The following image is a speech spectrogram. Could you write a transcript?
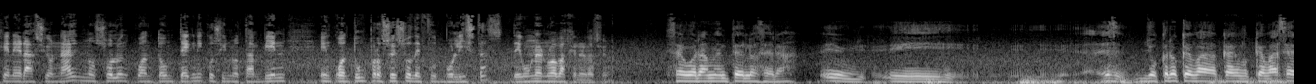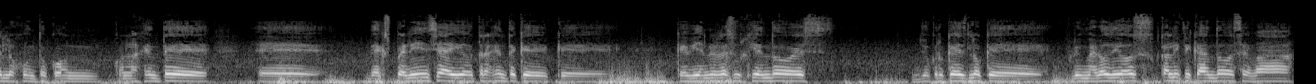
generacional, no solo en cuanto a un técnico, sino también en cuanto a un proceso de futbolistas de una nueva generación. Seguramente lo será. Y, yo creo que va, que, va a hacerlo junto con, con la gente eh, de experiencia y otra gente que, que, viene resurgiendo. Es, yo creo que es lo que primero Dios calificando se va,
